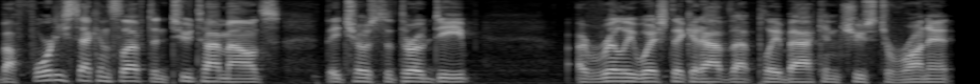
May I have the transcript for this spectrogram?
about 40 seconds left and two timeouts. They chose to throw deep. I really wish they could have that play back and choose to run it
